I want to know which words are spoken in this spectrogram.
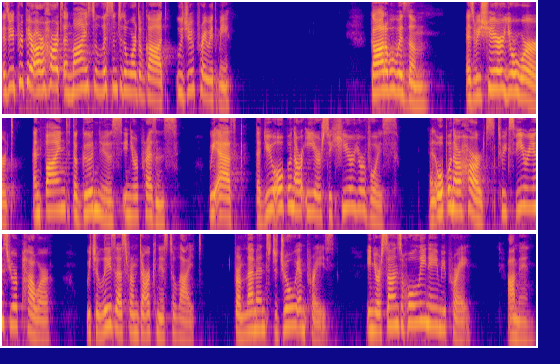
As we prepare our hearts and minds to listen to the word of God, would you pray with me? God of wisdom, as we share your word and find the good news in your presence, we ask that you open our ears to hear your voice and open our hearts to experience your power, which leads us from darkness to light, from lament to joy and praise. In your Son's holy name we pray. Amen.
